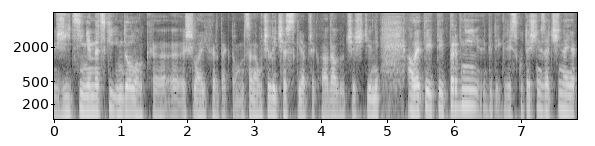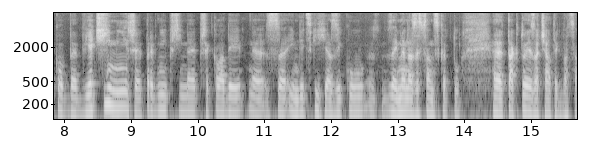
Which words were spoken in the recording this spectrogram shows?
žijící německý indolog Schleicher, tak tomu se naučili česky a překládal do češtiny. Ale ty, ty první, kdy, kdy skutečně začínají jako ve větší míře první přímé překlady eh, z indických jazyků, zejména ze sanskrtu, eh, tak to je začátek 20.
